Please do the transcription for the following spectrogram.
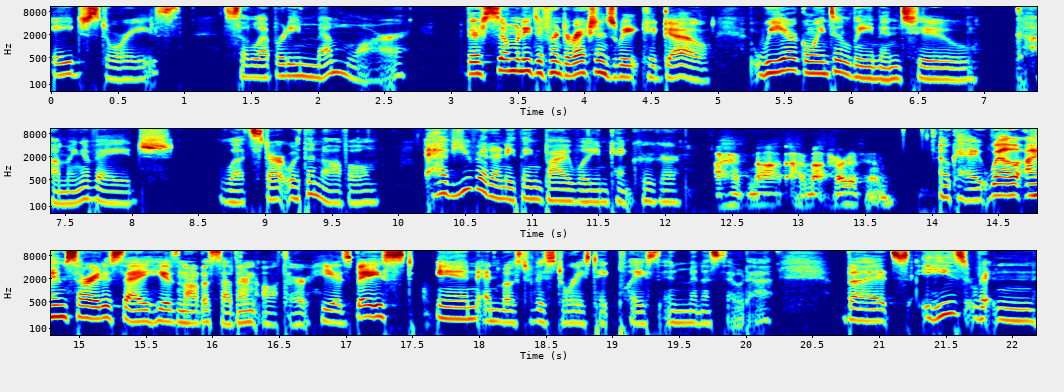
age stories, celebrity memoir, there's so many different directions we could go. We are going to lean into coming of age. Let's start with a novel. Have you read anything by William Kent Krueger? I have not. I have not heard of him. Okay, well, I'm sorry to say he is not a Southern author. He is based in, and most of his stories take place in Minnesota. But he's written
